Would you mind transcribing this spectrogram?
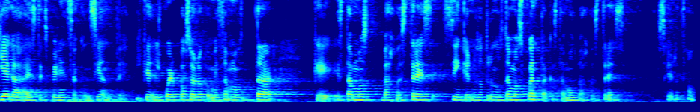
llega a esta experiencia consciente y que el cuerpo solo comienza a mostrar que estamos bajo estrés sin que nosotros nos demos cuenta que estamos bajo estrés, ¿no es cierto?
